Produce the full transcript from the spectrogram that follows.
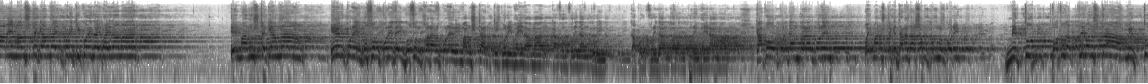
আর এই মানুষটাকে আমরা এরপরে কি করে যাই ভাইরা আমার? এই মানুষটাকে আমরা এরপরে গোসল করে দেই গোসল করার পরে ওই মানুষটার কি করি ভাইরা আমার? কাপড় পরিধান করি কাপড় পরিধান করার পরে ভাইরা আমার, কাপড় পরিধান করার পরে ওই মানুষ মানুষটাকে জানাজা সম্পূর্ণ করি। মৃত্যুর পথযাত্রী মানুষটা, মৃত্যু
